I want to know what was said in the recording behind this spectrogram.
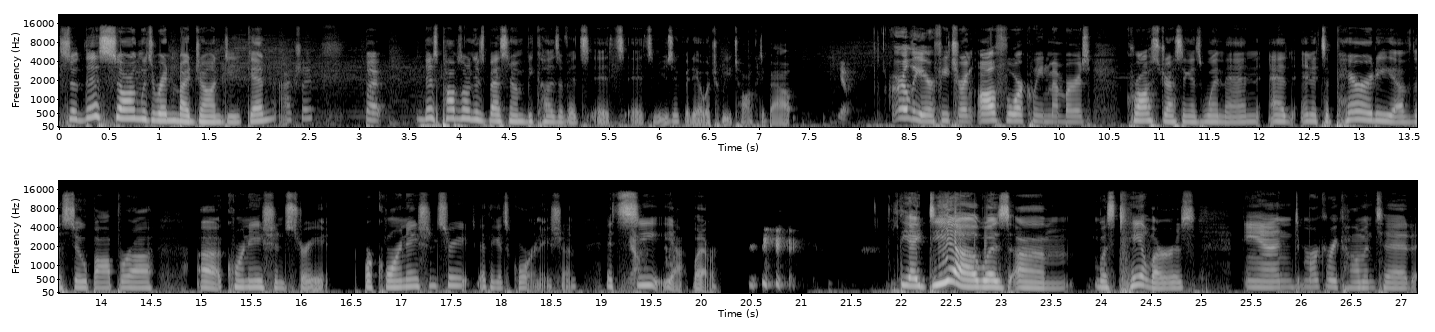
so this song was written by John Deacon, actually, but this pop song is best known because of its its its music video, which we talked about Yep. earlier, featuring all four Queen members cross dressing as women, and and it's a parody of the soap opera uh, Coronation Street or Coronation Street. I think it's Coronation. It's Yeah. C. Yeah, whatever the idea was um was Taylor's and Mercury commented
